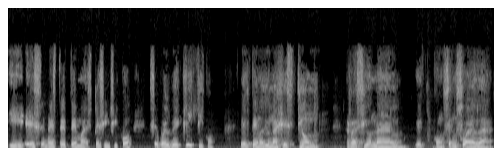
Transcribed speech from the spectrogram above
Y es en este tema específico se vuelve crítico el tema de una gestión racional, eh, consensuada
